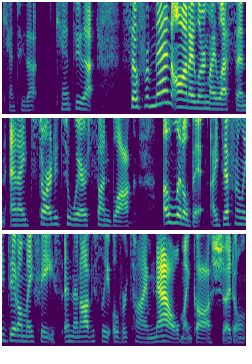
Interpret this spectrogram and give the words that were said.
can't do that." Can't do that. So from then on, I learned my lesson and I started to wear sunblock. A little bit. I definitely did on my face. And then obviously over time now, my gosh, I don't,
